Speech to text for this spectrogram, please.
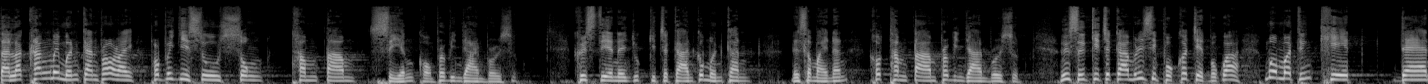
แต่ละครั้งไม่เหมือนกันเพราะอะไร เพราะพระเยซูทรงทำตามเสียงของพระวิญญาณบริสุทธิ์ คริสเตียนในยุคกิจการก็เหมือนกันในสมัยนั้นเขาทำตามพระวิญญาณบริสุทธิ์หนังสือกิจการบทที่16ข้อ7บอกว่า เมื่อมาถึงเขต แดน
